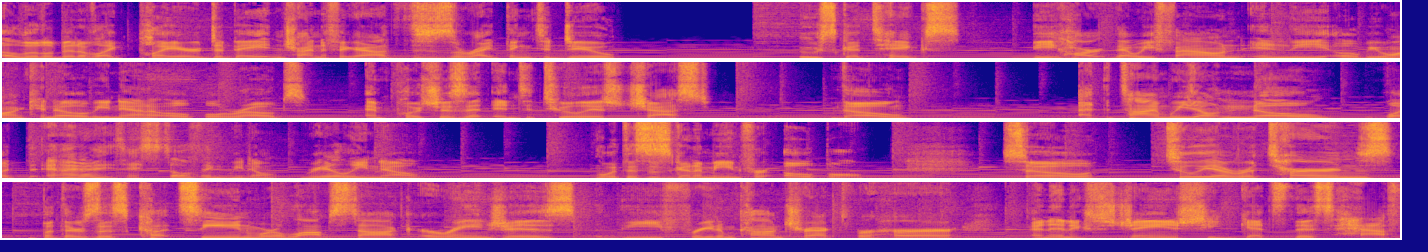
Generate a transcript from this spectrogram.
a little bit of like player debate and trying to figure out if this is the right thing to do, Uska takes the heart that we found in the Obi Wan Kenobi Nana Opal robes and pushes it into Tulia's chest. Though at the time we don't know what, and I, I still think we don't really know what this is going to mean for Opal. So Tulia returns, but there's this cut scene where Lobstock arranges the freedom contract for her, and in exchange, she gets this half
